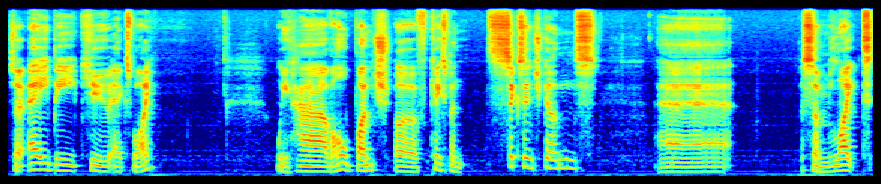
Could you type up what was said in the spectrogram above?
So A, B, Q, X, Y. We have a whole bunch of casemate 6-inch guns, uh, some light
